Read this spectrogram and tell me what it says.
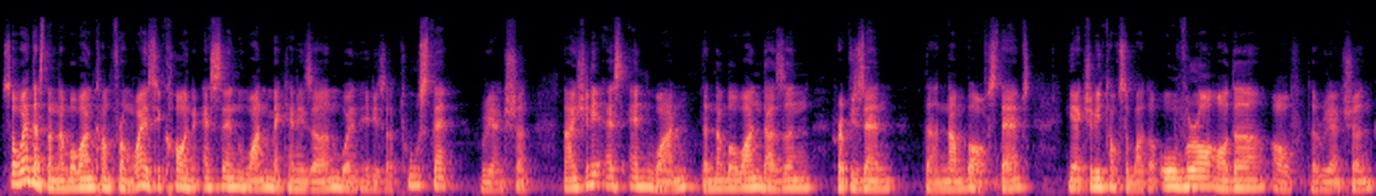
So where does the number one come from? Why is it called an SN1 mechanism when it is a two-step reaction? Now actually SN1, the number one doesn't represent the number of steps. It actually talks about the overall order of the reaction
